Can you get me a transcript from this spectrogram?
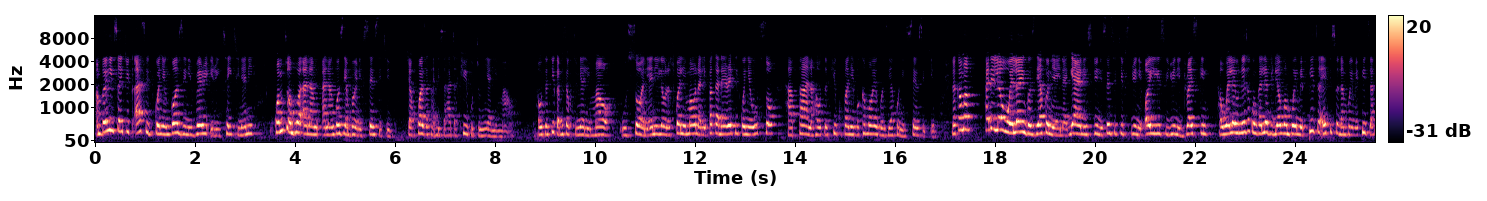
ambayo hii citric acid kwenye ngozi ni very irritating, yani kwa mtu ambaye ana, ngozi ambayo ni sensitive, cha kwanza kabisa hatakiwi kutumia limao. Hautakiwi kabisa kutumia limao usoni, yaani ile unachukua limao na lipaka directly kwenye uso. Hapana, hautakiwi kufanya hivyo kama wewe ngozi yako ni sensitive. Na kama hadi leo uelewi ngozi yako ni aina gani, sijui ni sensitive, sijui ni oily, sijui ni dry skin, hauelewi, unaweza kuangalia video yangu ambayo imepita, episode ambayo imepita,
